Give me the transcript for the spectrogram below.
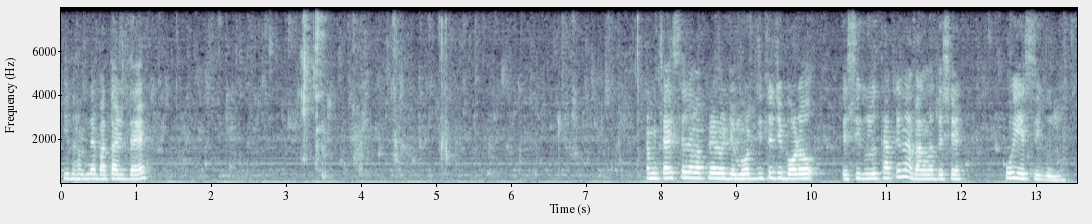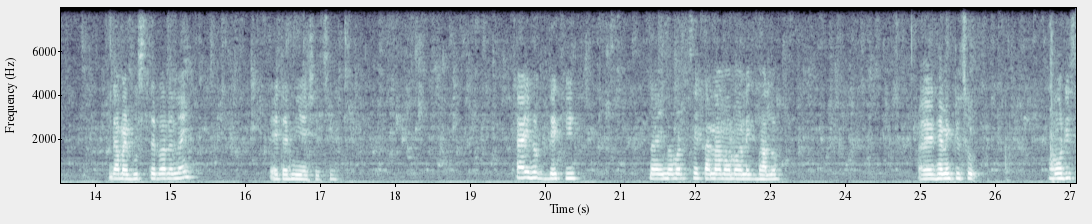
কি ধরনের বাতাস দেয়। আমি চাইছিলাম আপনার ওই যে মসজিদে যে বড় এসিগুলো থাকে না, বাংলাদেশে ওই এসিগুলো। জামাই বুঝতে পারে নাই, এটা নিয়ে এসেছে। যাই হোক, দেখি। নাই মামার থেকে কানা মামা অনেক ভালো। আর এখানে কিছু মরিচ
